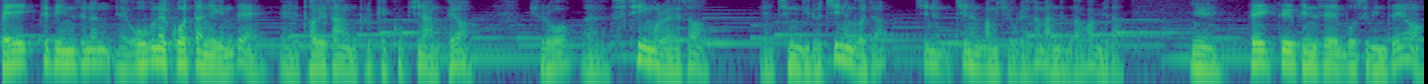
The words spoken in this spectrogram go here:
베이크드 빈스는 예, 오븐에 구웠다는 얘기인데 예, 더 이상 그렇게 굽지는 않고요. 주로 예, 스팀으로 해서 예, 증기로 찌는 거죠. 찌는 찌는 방식으로 해서 만든다고 합니다. 예, 베이크드 빈스의 모습인데요.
